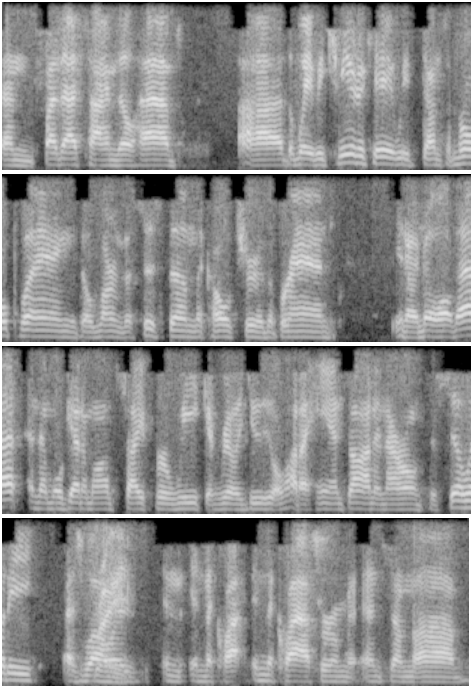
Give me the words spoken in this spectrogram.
And by that time, they'll have uh, the way we communicate. We've done some role playing. They'll learn the system, the culture, the brand, you know, know all that, and then we'll get them on site for a week and really do a lot of hands-on in our own facility as well Right. as in in the cla- in the classroom and some um,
